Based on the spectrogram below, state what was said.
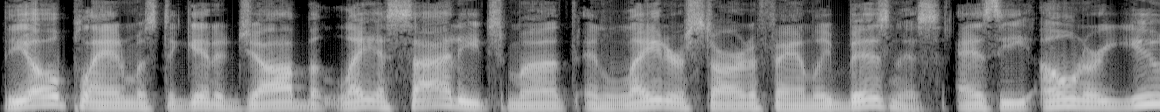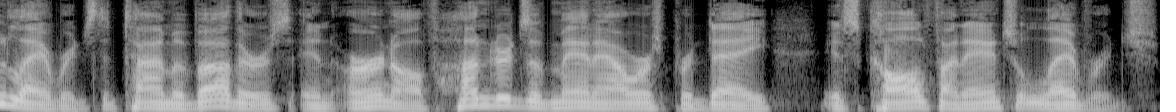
The old plan was to get a job but lay aside each month and later start a family business. As the owner, you leverage the time of others and earn off hundreds of man hours per day. It's called financial leverage.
